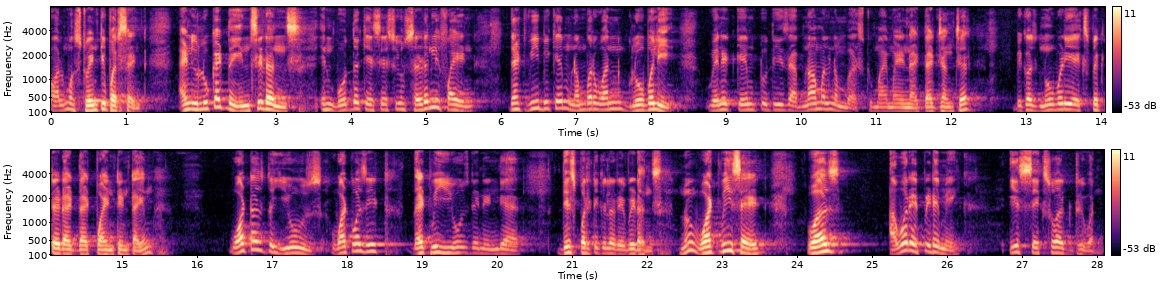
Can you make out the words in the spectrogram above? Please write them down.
almost 20%. And you look at the incidence in both the cases, you suddenly find that we became number one globally when it came to these abnormal numbers, to my mind, at that juncture, because nobody expected at that point in time. What was the use? What was it that we used in India, this particular evidence? No, what we said was our epidemic is sex work driven.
